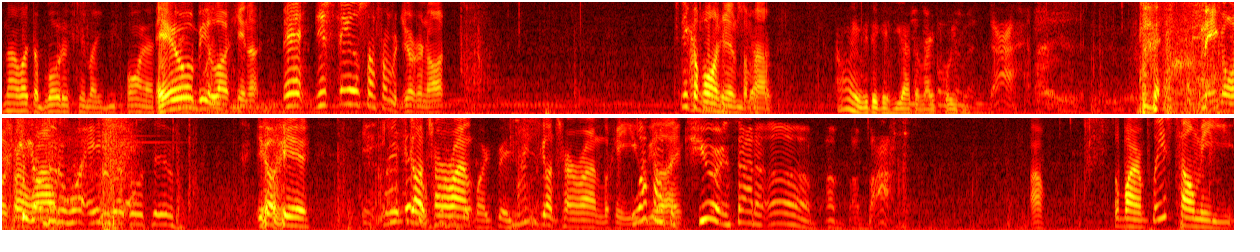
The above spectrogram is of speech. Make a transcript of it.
Not like the bloaters can like respawn at It will be place. lucky enough. Man, just steal some from a juggernaut. Sneak up on him somehow. I don't even think he got the right up on him poison. Mango will turn He gonna do around. the 180 circle too. Yo, yeah. He- He's gonna turn around. My face. He's gonna turn around and look at you Well, I and be like, the cure inside a uh a, a box. Oh. So Byron, please tell me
